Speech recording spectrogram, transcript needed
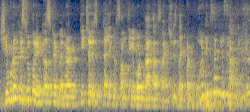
she wouldn't be super interested when her teacher is telling her something about math or science. She's like but what exactly is happening here?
